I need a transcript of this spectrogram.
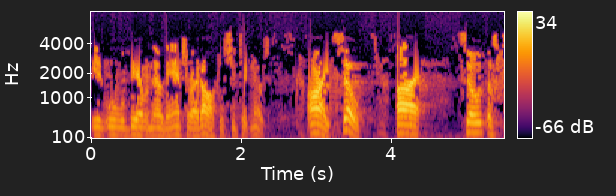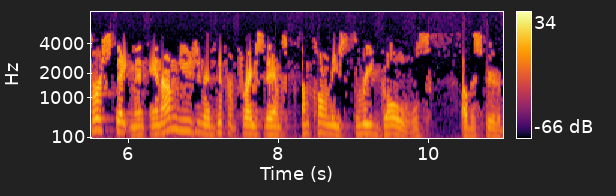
it will be able to know the answer right off because she took notes. All right, so uh, so the first statement, and I'm using a different phrase today. I'm, I'm calling these three goals of the spirit of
